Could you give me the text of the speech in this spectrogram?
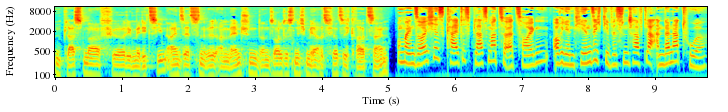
ein Plasma für die Medizin einsetzen will am Menschen, dann sollte es nicht mehr als 40 Grad sein. Um ein solches kaltes Plasma zu erzeugen, orientieren sich die Wissenschaftler an der Natur.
